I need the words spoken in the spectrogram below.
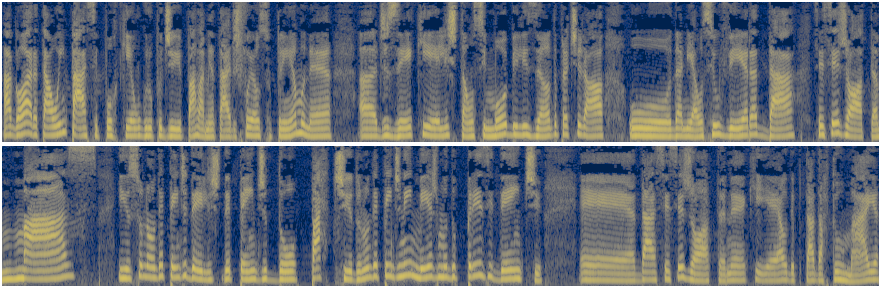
agora está um impasse, porque um grupo de parlamentares foi ao Supremo, né, dizer que eles estão se mobilizando para tirar o Daniel Silveira da CCJ. Mas isso não depende deles, depende do partido, não depende nem mesmo do presidente é, da CCJ, né, que é o deputado Arthur Maia,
